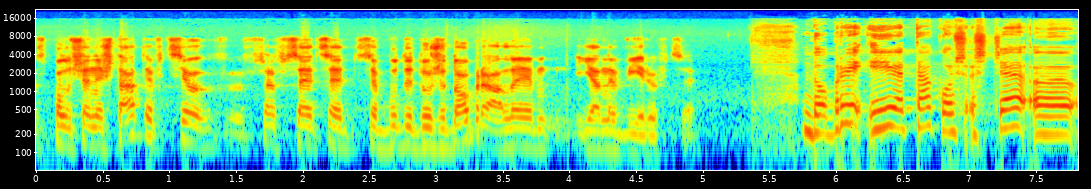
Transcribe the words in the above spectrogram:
Сполучені Штати в це все це, це буде дуже добре, але я не вірю в це. Добре, і також ще е,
